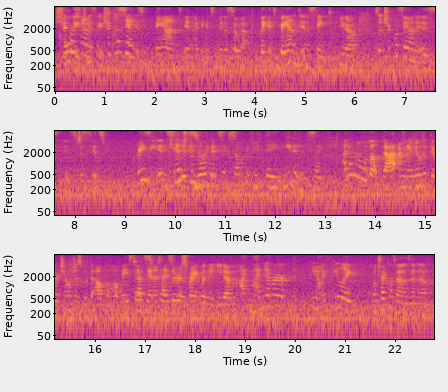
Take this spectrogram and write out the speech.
Triclosan is. Triclosan is banned in, I think it's Minnesota. Like, it's banned in a state, you know? So Triclosan is, it's just, it's crazy. And kids it's, can really get sick some if you, they eat it. It's like I don't know about that. I mean, I know that there are challenges with the alcohol-based hand sanitizers, right. right, when they eat them. I, I've never, you know, I feel like, Well, triclosan is in um, the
